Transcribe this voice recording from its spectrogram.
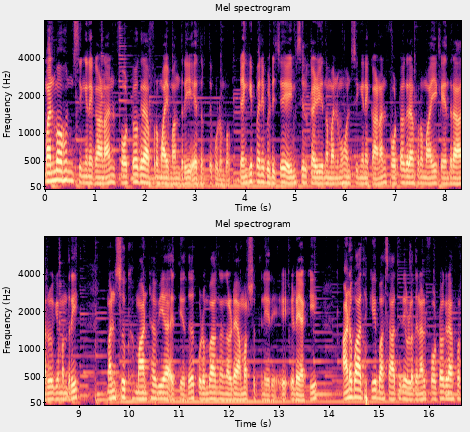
മൻമോഹൻ സിംഗിനെ കാണാൻ ഫോട്ടോഗ്രാഫറുമായി മന്ത്രി എതിർത്ത് കുടുംബം. ഡെങ്കിപ്പനി പിടിച്ച് എയിംസിൽ കഴിയുന്ന മൻമോഹൻ സിംഗിനെ കാണാൻ ഫോട്ടോഗ്രാഫറുമായി കേന്ദ്ര ആരോഗ്യമന്ത്രി മൻസുഖ് മാണ്ഡവ്യ എത്തിയത് കുടുംബാംഗങ്ങളുടെ അമർഷത്തിന് ഇടയാക്കി. അണുബാധയ്ക്ക് സാധ്യതയുള്ളതിനാൽ ഫോട്ടോഗ്രാഫർ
